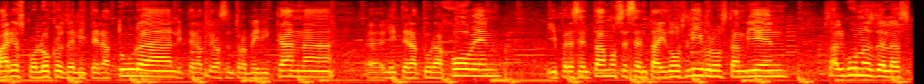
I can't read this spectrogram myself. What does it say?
varios coloquios de literatura, literatura centroamericana, eh, literatura joven y presentamos 62 libros también. Pues, algunos de los,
